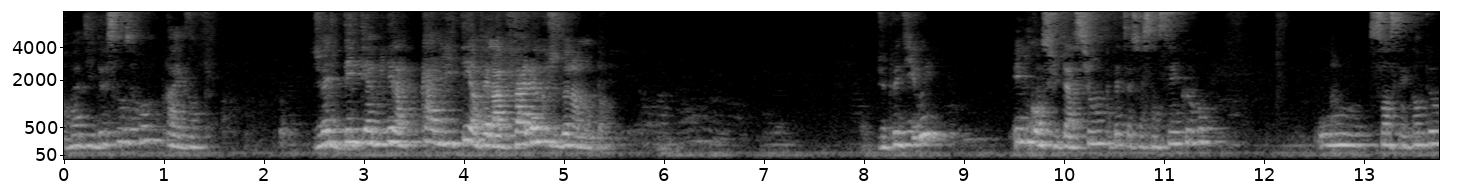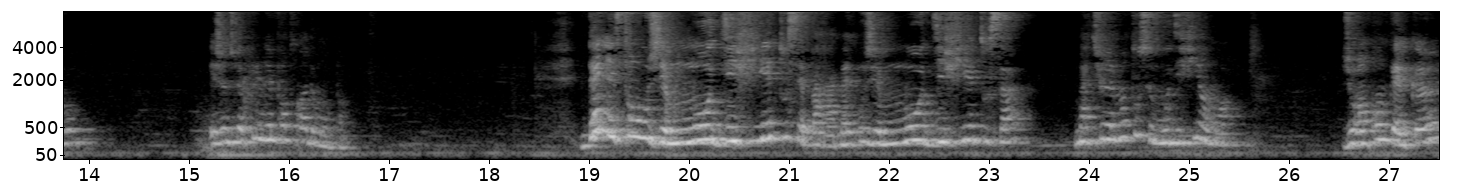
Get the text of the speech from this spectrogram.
on va dire 200 euros, par exemple. Je vais déterminer la qualité, en fait, la valeur que je donne à mon temps. Je peux dire, oui, une consultation, peut-être c'est 65 euros ou 150 euros et je ne fais plus n'importe quoi de mon temps. Dès l'instant où j'ai modifié tous ces paramètres, où j'ai modifié tout ça, naturellement tout se modifie en moi. Je rencontre quelqu'un,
